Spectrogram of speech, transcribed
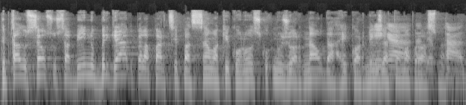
Deputado Celso Sabino, obrigado pela participação aqui conosco no Jornal da Record News Obrigada, e até uma próxima. Deputado.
